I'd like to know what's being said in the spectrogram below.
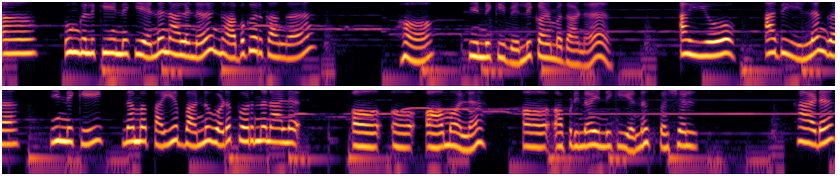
ஆ, உங்களுக்கு இன்னைக்கு என்ன நாளுன்னு ஞாபகம் இருக்காங்க? ஆ இன்னைக்கு வெள்ளிக்கிழமை தானே? ஐயோ அது இல்லைங்க. இன்னைக்கு நம்ம பையன் பண்ணுவோட பிறந்த நாள். ஆ, ஆ, ஆமால. அப்படின்னா இன்னைக்கு என்ன ஸ்பெஷல்? அட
